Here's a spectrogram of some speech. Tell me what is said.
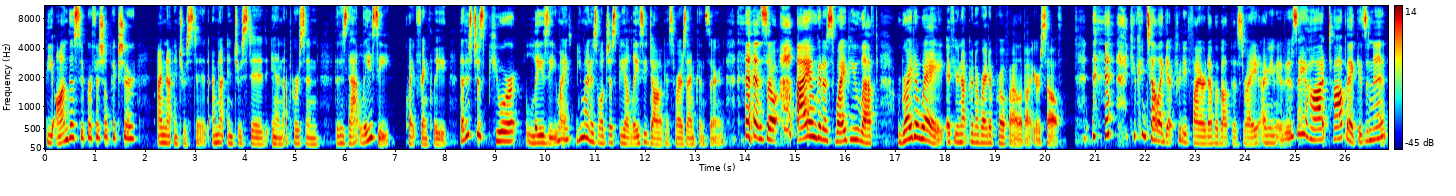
beyond the superficial picture. I'm not interested. I'm not interested in a person that is that lazy quite frankly. That is just pure lazy. You might you might as well just be a lazy dog as far as I'm concerned. and so I am going to swipe you left right away if you're not going to write a profile about yourself. you can tell I get pretty fired up about this, right? I mean, it is a hot topic, isn't it?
